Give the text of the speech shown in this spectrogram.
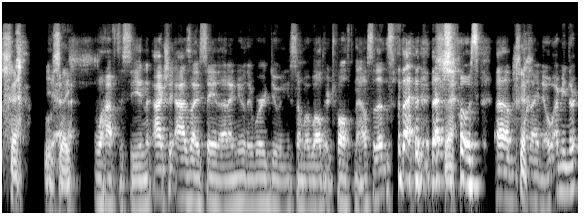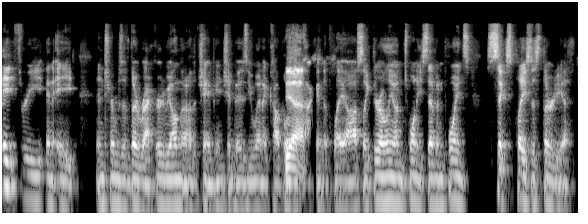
we'll see. We'll have to see. And actually, as I say that, I knew they were doing somewhat well. They're 12th now. So that's, that that shows um, what I know. I mean, they're 8 3 and 8 in terms of their record. We all know how the championship is. You win a couple, Yeah. back in the playoffs. Like they're only on 27 points, sixth place is 30th.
